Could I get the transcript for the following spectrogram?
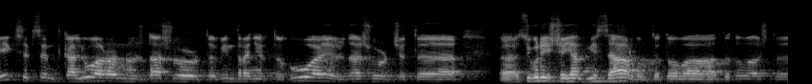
pikë sepse në të kaluarën është dashur të vinë trajnerë të huaj, është dashur që të sigurisht që janë të mirë se ardhur, Tetova, Tetova është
